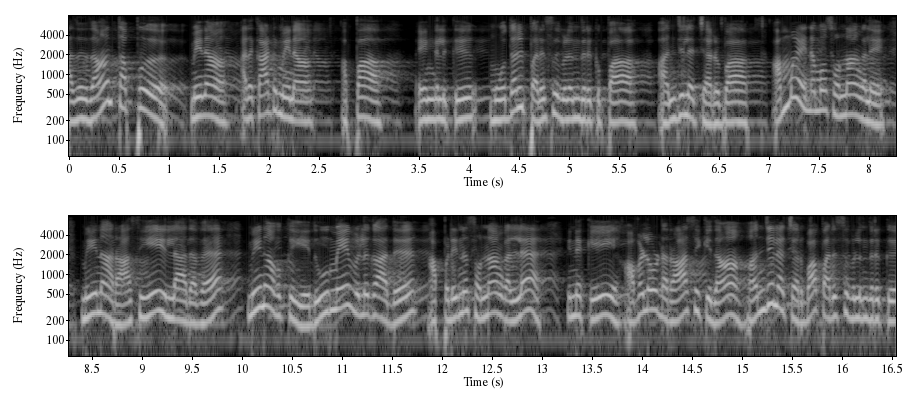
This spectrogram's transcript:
அதுதான் தப்பு மீனா அதை காட்டு மீனா. அப்பா எங்களுக்கு முதல் பரிசு விழுந்திருக்குப்பா. அஞ்சு லட்சம் ரூபாய் அம்மா என்னமோ சொன்னாங்களே மீனா ராசியே இல்லாதவ மீனாவுக்கு எதுவுமே விழுகாது அப்படின்னு சொன்னாங்கல்ல. இன்னைக்கு அவளோட ராசிக்கு தான் அஞ்சு லட்சம் ரூபாய் பரிசு விழுந்திருக்கு.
